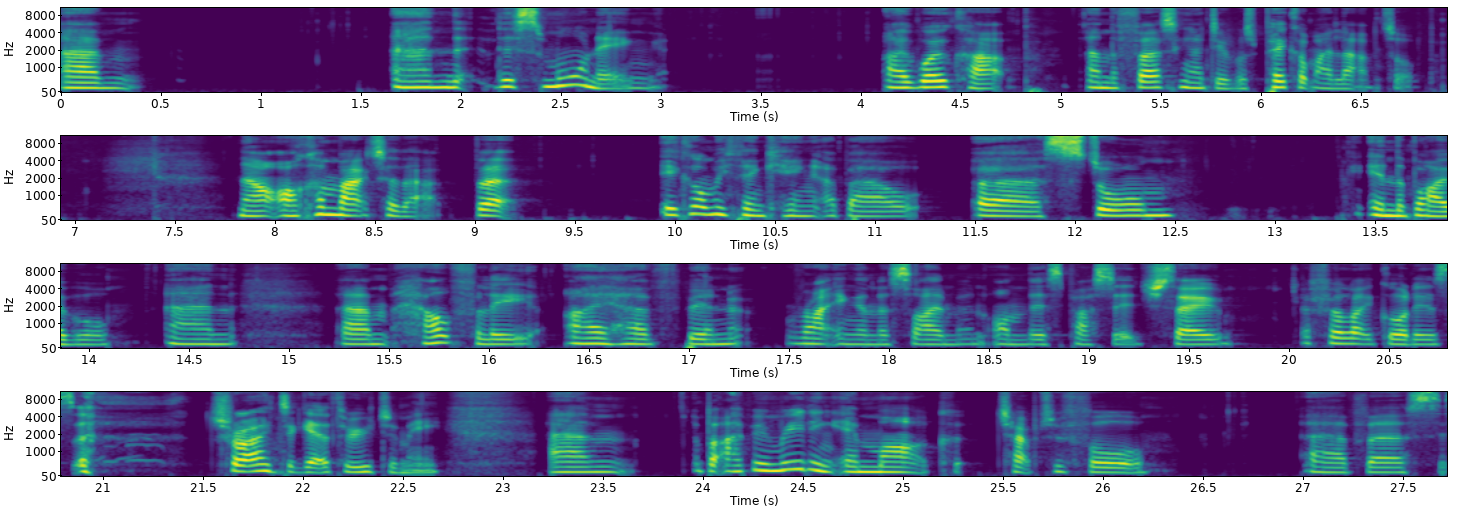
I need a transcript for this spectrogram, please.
Um, and this morning, I woke up and the first thing I did was pick up my laptop. Now I'll come back to that, but it got me thinking about a storm in the Bible and um, helpfully, I have been writing an assignment on this passage, so I feel like God is trying to get through to me. Um, but I've been reading in Mark chapter four, uh, verse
